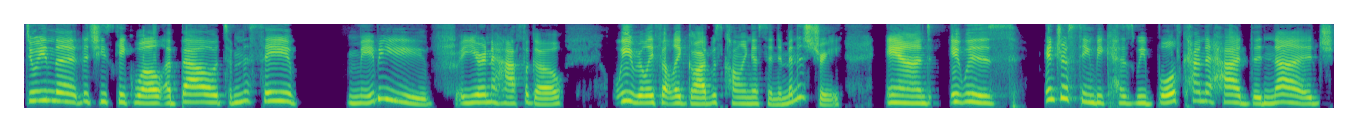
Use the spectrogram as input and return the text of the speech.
doing the the cheesecake well about I'm gonna say maybe a year and a half ago, we really felt like God was calling us into ministry. And it was interesting because we both kind of had the nudge,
